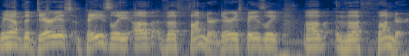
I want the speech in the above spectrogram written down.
We have the Darius Bazley of the Thunder. Darius Bazley of the Thunder.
